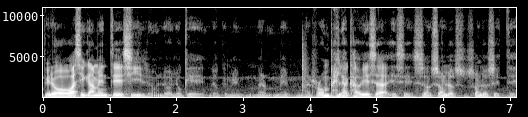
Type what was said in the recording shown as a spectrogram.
pero básicamente sí, lo, que, lo que me, rompe la cabeza es, son, son, los, son los, este,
